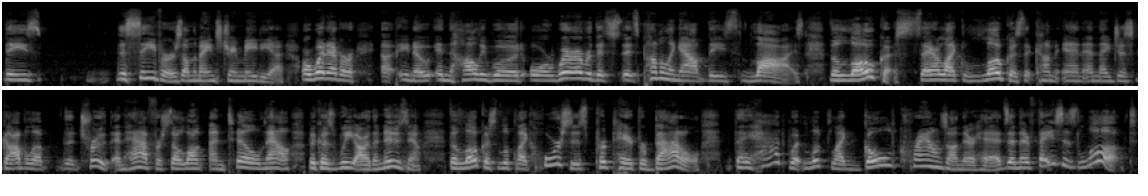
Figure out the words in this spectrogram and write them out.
these deceivers on the mainstream media or whatever, uh, you know, in Hollywood or wherever that's, that's pummeling out these lies. The locusts, they are like locusts that come in and they just gobble up the truth and have for so long until now because we are the news now. The locusts look like horses prepared for battle. They had what looked like gold crowns on their heads and their faces looked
